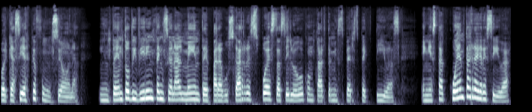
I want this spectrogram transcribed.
Porque así es que funciona. Intento vivir intencionalmente para buscar respuestas y luego contarte mis perspectivas en esta cuenta regresiva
